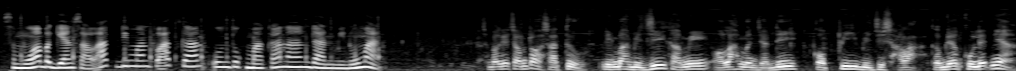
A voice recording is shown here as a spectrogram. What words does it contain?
Semua bagian salak dimanfaatkan untuk makanan dan minuman. Sebagai contoh, satu, limbah biji kami olah menjadi kopi biji salak. Kemudian kulitnya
